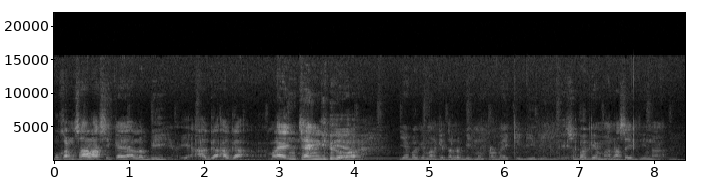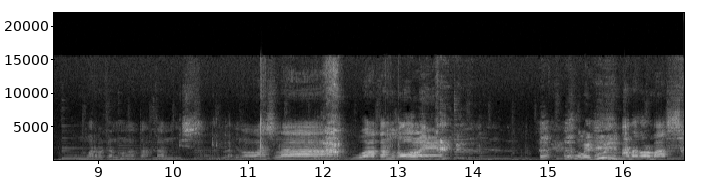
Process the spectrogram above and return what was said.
bukan salah sih kayak lebih ya agak-agak melenceng gitu loh. Ya bagaimana kita lebih memperbaiki diri. Iya. Sebagaimana Sayyidina Umar kan mengatakan Wis, "Eh, gila." jelas lah, gua kan soleh, Solehun. anak ormas.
